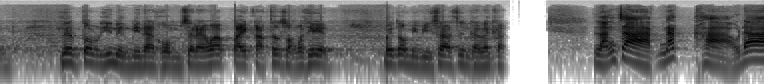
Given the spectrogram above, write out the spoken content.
ร เริ่มต้นวันที่ 1 มีนาคม แสดงว่าไปกลับทั้งสองประเทศ ไม่ต้องมีวีซ่าซึ่งกันและกัน หลังจากนักข่าวได้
